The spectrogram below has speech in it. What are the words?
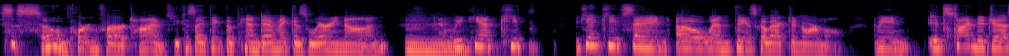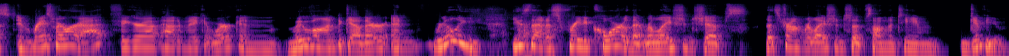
this is so important for our times because I think the pandemic is wearing on mm-hmm. and we can't keep we can't keep saying, oh, when things go back to normal. I mean, it's time to just embrace where we're at, figure out how to make it work, and move on together, and really use that as free to core that relationships, that strong relationships on the team give you.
